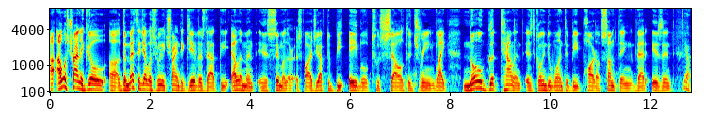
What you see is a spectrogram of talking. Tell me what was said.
I, I was trying to go. Uh, the message I was really trying to give is that the element is similar as far as you have to be able to sell the dream. Like no good talent is going to want to be part of something that isn't Yeah.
